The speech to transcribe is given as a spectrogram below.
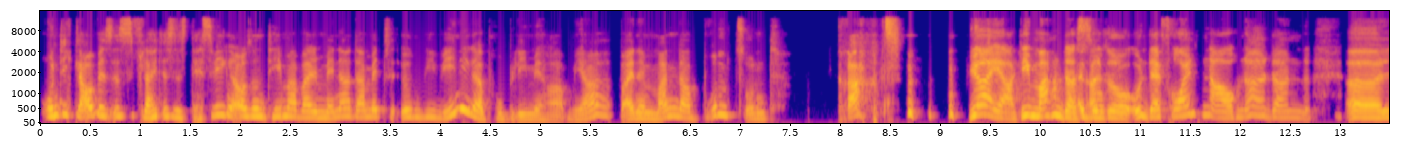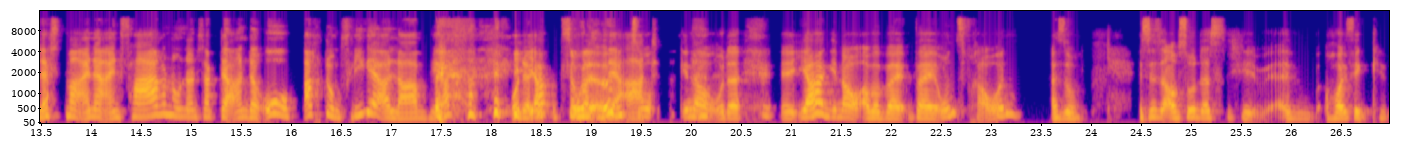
Und ich glaube, es ist, vielleicht ist es deswegen auch so ein Thema, weil Männer damit irgendwie weniger Probleme haben, ja. Bei einem Mann, da brummt's und kracht's. Ja, ja, die machen das. Also- Also, und der Freunden auch, ne? Dann äh, lässt mal einer einen fahren und dann sagt der andere, oh, Achtung, Fliegealarm, ja? Oder ja, oder in der Art. So, genau, oder äh, ja, genau, aber bei, bei uns Frauen, also es ist auch so, dass äh, häufig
